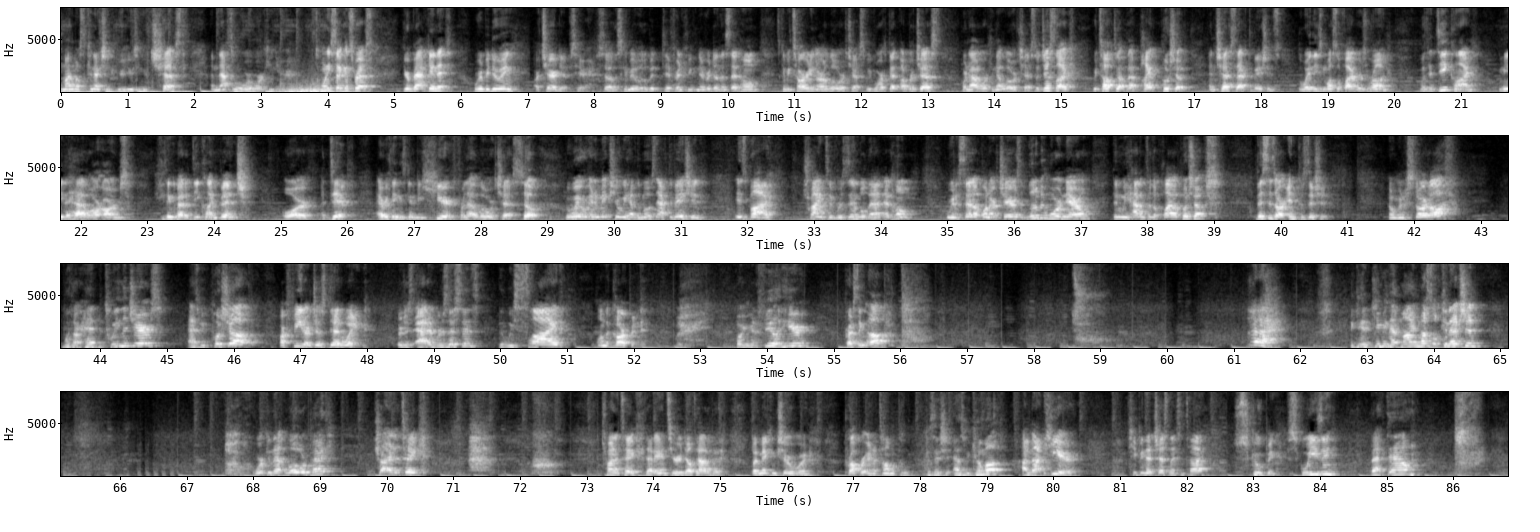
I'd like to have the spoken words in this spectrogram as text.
mind muscle connection, you're using your chest, and that's what we're working here. 20 seconds rest, you're back in it. We're gonna be doing our chair dips here. So it's gonna be a little bit different if you've never done this at home. It's gonna be targeting our lower chest. We've worked that upper chest, we're now working that lower chest. So just like we talked about that pike push-up and chest activations, the way these muscle fibers run, with a decline, we need to have our arms, if you think about a decline bench or a dip, everything is gonna be here for that lower chest. So the way we're gonna make sure we have the most activation is by trying to resemble that at home. We're gonna set up on our chairs a little bit more narrow than we had them for the plyo push-ups. This is our end position. And we're gonna start off with our head between the chairs. As we push up, our feet are just dead weight. They're just added resistance that we slide on the carpet. But you're gonna feel it here, pressing up. Again, keeping that mind-muscle connection. Working that lower pec, trying to take, trying to take that anterior delt out of it by making sure we're in proper anatomical position. As we come up, I'm not here, keeping that chest nice and tight, scooping, squeezing, back down.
